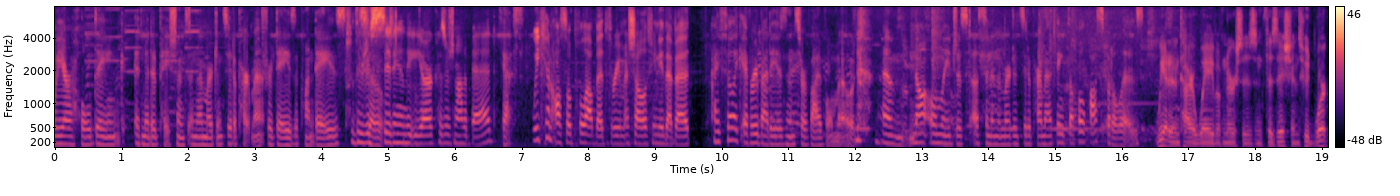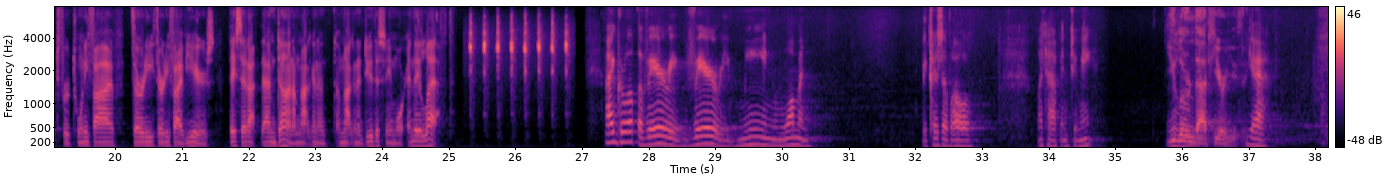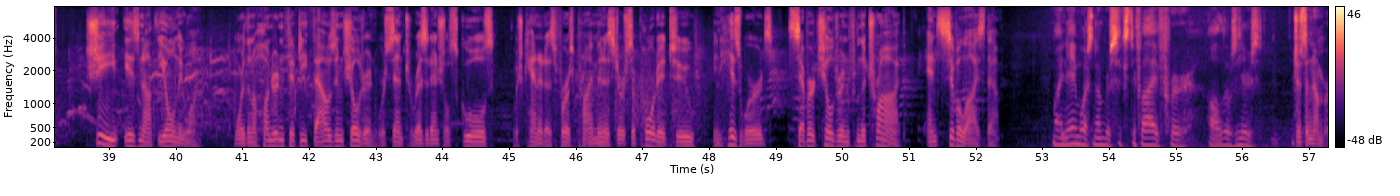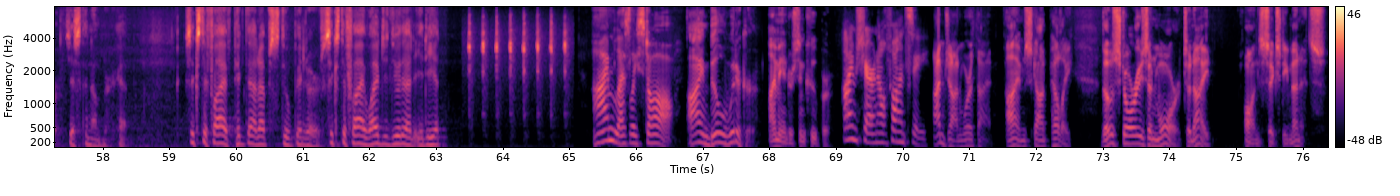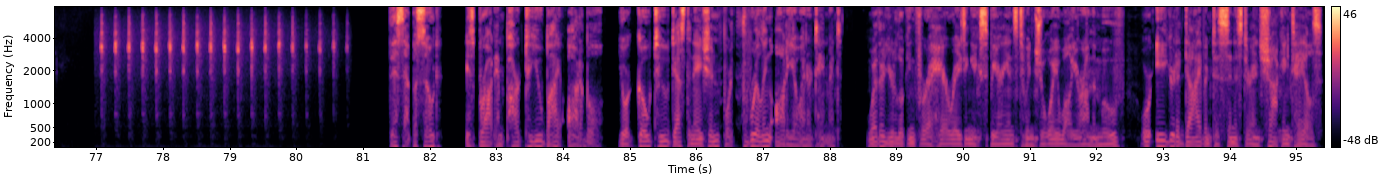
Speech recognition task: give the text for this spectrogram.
We are holding admitted patients in the emergency department for days upon days. So they're just sitting in the ER because there's not a bed? Yes. We can also pull out bed three, Michelle, if you need that bed. I feel like everybody is in survival mode. Um, not only just us in an emergency department, I think the whole hospital is. We had an entire wave of nurses and physicians who'd worked for 25, 30, 35 years. They said, I, am done. I'm not gonna, I'm not gonna do this anymore. And they left. I grew up a very, very mean woman because of all what happened to me. You learned that here, you think? Yeah. She is not the only one. More than 150,000 children were sent to residential schools, which Canada's first prime minister supported to, in his words, sever children from the tribe and civilize them. My name was number 65 for all those years. Just a number? Just the number, yeah. 65, pick that up, stupid. Or 65, why'd you do that, idiot? I'm Lesley Stahl. I'm Bill Whitaker. I'm Anderson Cooper. I'm Sharyn Alfonsi. I'm Jon Wertheim. I'm Scott Pelley. Those stories and more tonight on 60 Minutes. This episode is brought in part to you by Audible, your go to destination for thrilling audio entertainment. Whether you're looking for a hair raising experience to enjoy while you're on the move or eager to dive into sinister and shocking tales,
